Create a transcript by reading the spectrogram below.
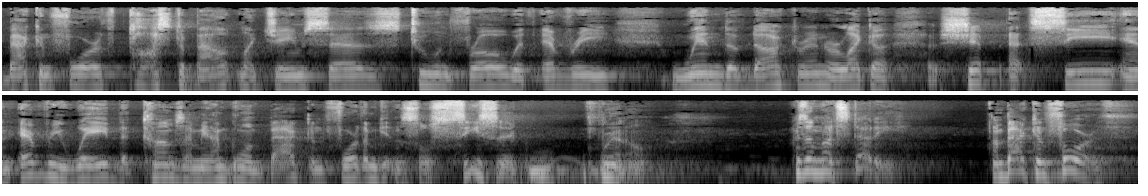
back and forth, tossed about, like James says, to and fro with every wind of doctrine, or like a ship at sea and every wave that comes, I mean, I'm going back and forth. I'm getting so seasick, you know because I'm not steady. I'm back and forth.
